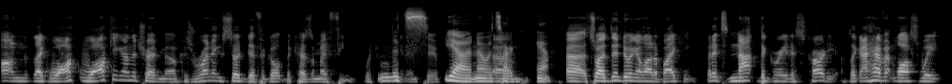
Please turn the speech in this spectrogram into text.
on like walk walking on the treadmill because running's so difficult because of my feet, which we'll It's get into. yeah, no, it's hard. Um, Yeah. Uh, so I've been doing a lot of biking, but it's not the greatest cardio. It's like I haven't lost weight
